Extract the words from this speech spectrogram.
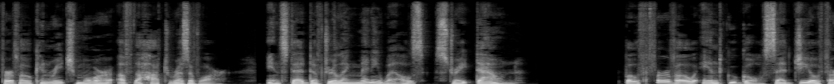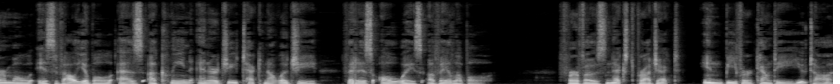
Fervo can reach more of the hot reservoir, instead of drilling many wells straight down. Both Fervo and Google said geothermal is valuable as a clean energy technology that is always available. Fervo's next project, in Beaver County, Utah,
